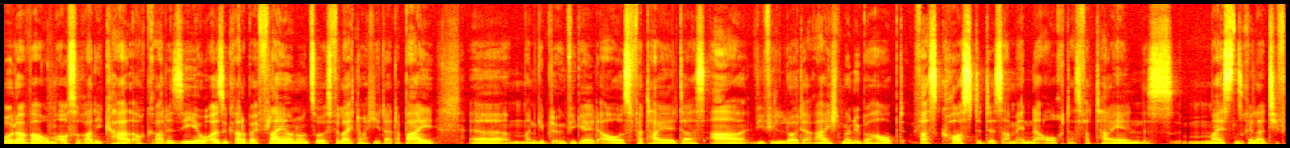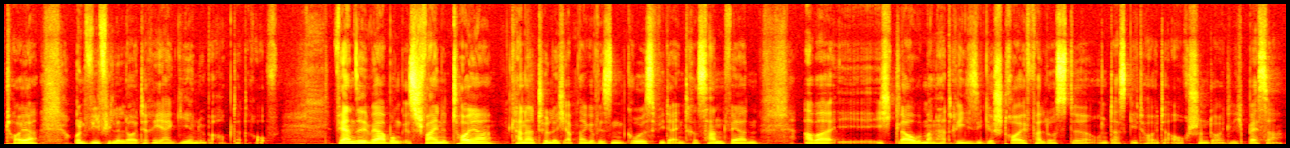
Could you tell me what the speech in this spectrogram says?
oder warum auch so radikal auch gerade SEO? Also gerade bei Flyern und so ist vielleicht noch jeder dabei. Äh, man gibt irgendwie Geld aus, verteilt das. A, wie viele Leute erreicht man überhaupt? Was kostet es am Ende auch das Verteilen? Das ist meistens relativ teuer. Und wie viele Leute reagieren überhaupt darauf? Fernsehwerbung ist schweineteuer, kann natürlich ab einer gewissen Größe wieder interessant werden, aber ich glaube, man hat riesige Streuverluste und das geht heute auch schon deutlich besser.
